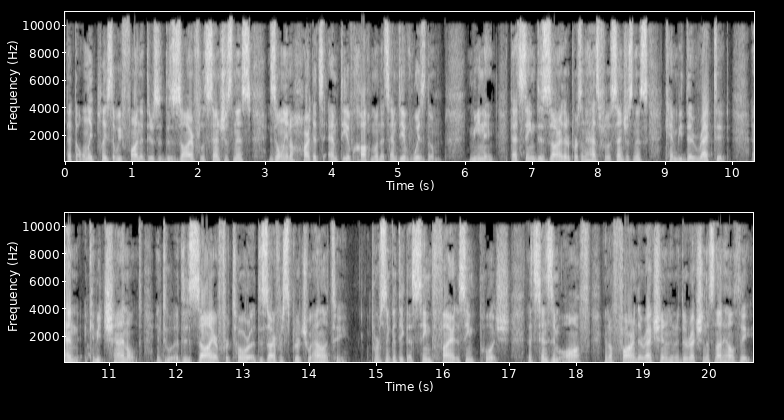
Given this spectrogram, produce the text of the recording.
that the only place that we find that there's a desire for licentiousness is only in a heart that's empty of chachma, that's empty of wisdom. Meaning, that same desire that a person has for licentiousness can be directed and can be channeled into a desire for Torah, a desire for spirituality a person can take that same fire, the same push that sends him off in a foreign direction, in a direction that's not healthy,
